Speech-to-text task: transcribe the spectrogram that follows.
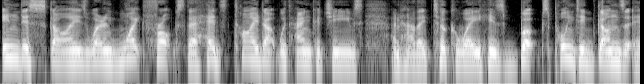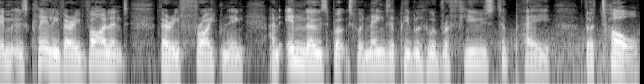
in disguise, wearing white frocks, their heads tied up with handkerchiefs, and how they took away his books, pointed guns at him. It was clearly very violent, very frightening, and in those books were names of people who had refused to pay the toll.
